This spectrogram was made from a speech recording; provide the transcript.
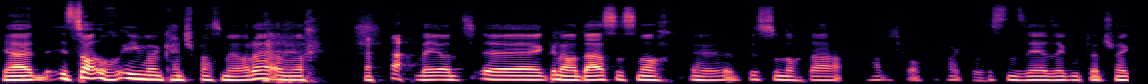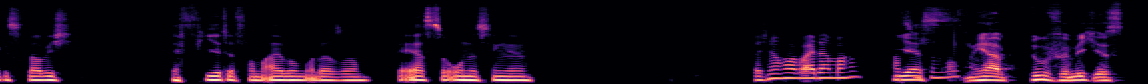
ja, ist doch auch irgendwann kein Spaß mehr, oder? Also, nee, und äh, genau, da ist es noch, äh, bist du noch da, habe ich draufgepackt. Cool. Ist ein sehr, sehr guter Track, ist, glaube ich, der vierte vom Album oder so. Der erste ohne Single. Soll ich nochmal weitermachen? Hast Yes. du schon was? Ja, du, für mich ist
